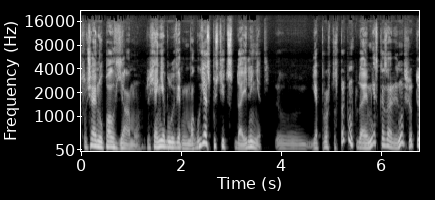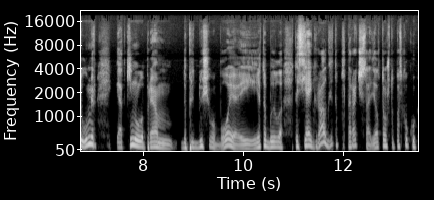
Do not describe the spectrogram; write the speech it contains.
случайно упал в яму. То есть я не был уверен, могу я спуститься туда или нет. Э, я просто спрыгнул туда, и мне сказали, ну все, ты умер, и откинуло прям до предыдущего боя, и это было... То есть я играл где-то полтора часа. Дело в том, что поскольку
